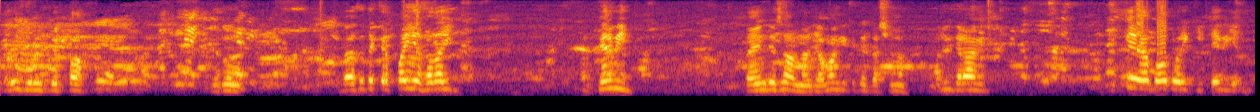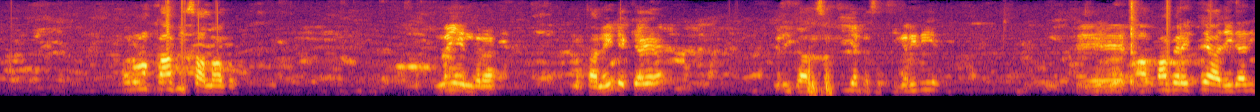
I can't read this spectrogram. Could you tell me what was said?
ਬੜੀ ਗੁਰੂ ਕਿਰਪਾ। ਜਦੋਂ ਵੈਸੇ ਤੇ ਕਿਰਪਾ ਹੀ ਆ ਸਦਾ ਹੀ। ਫਿਰ ਵੀ ਟਾਈਮ ਦੇ ਹਿਸਾਬ ਨਾਲ ਜਾਵਾਂਗੇ ਕਿਤੇ ਦਰਸ਼ਨ ਅੱਜ ਵੀ ਕਰਾਂਗੇ। ਕੀਤੇ ਆ, ਬਹੁਤ ਵਾਰੀ ਕੀਤੇ ਵੀ ਆ। ਪਰ ਹੁਣ ਕਾਫੀ ਸਾਲਾਂ ਤੋਂ ਨਹੀਂ ਅੰਦਰ ਮੱਥਾ ਨਹੀਂ ਟੇਕਿਆ ਗਿਆ। ਜਿਹੜੀ ਗੱਲ ਸੱਚੀ ਹੈ ਤੇ ਸੱਚੀ ਕਰੀਦੀ ਹੈ। ਤੇ ਆਪਾਂ ਫਿਰ ਇੱਥੇ ਆ ਜਾਈਦਾ ਜੀ।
